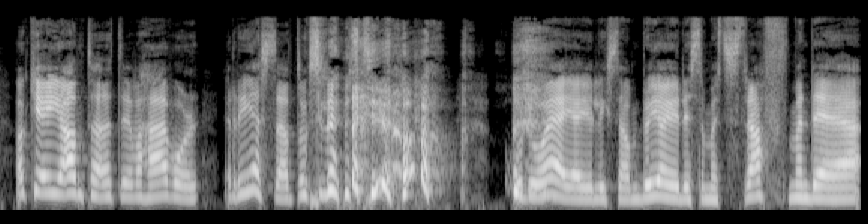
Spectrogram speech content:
Okej, jag antar att det var här vår resa tog slut. Och då är jag ju liksom, då gör jag det som ett straff, men det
